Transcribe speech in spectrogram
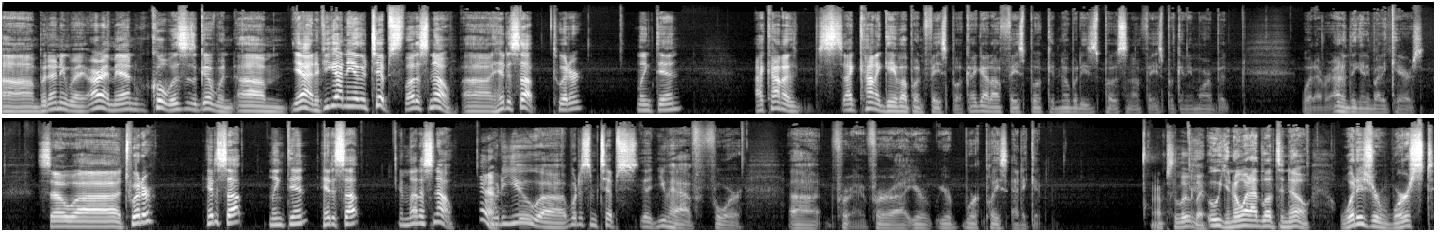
Um, but anyway, all right, man. Cool. Well, this is a good one. Um, yeah, and if you got any other tips, let us know. Uh, hit us up. Twitter, LinkedIn. I kind of, I kind of gave up on Facebook. I got off Facebook, and nobody's posting on Facebook anymore. But whatever. I don't think anybody cares. So uh, Twitter, hit us up. LinkedIn, hit us up, and let us know. Yeah. What do you? Uh, what are some tips that you have for, uh, for for uh, your your workplace etiquette? Absolutely. Ooh, you know what? I'd love to know. What is your worst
